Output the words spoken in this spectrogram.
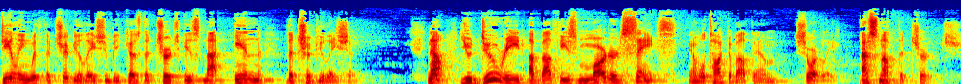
dealing with the tribulation because the church is not in the tribulation. Now, you do read about these martyred saints, and we'll talk about them shortly. That's not the church.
